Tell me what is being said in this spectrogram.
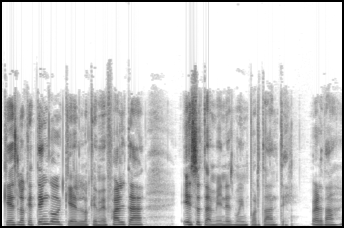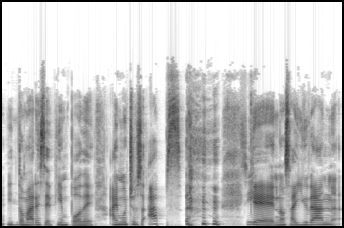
qué es lo que tengo, qué es lo que me falta. Eso también es muy importante, ¿verdad? Y tomar ese tiempo de... Hay muchos apps Sí. que nos ayudan,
